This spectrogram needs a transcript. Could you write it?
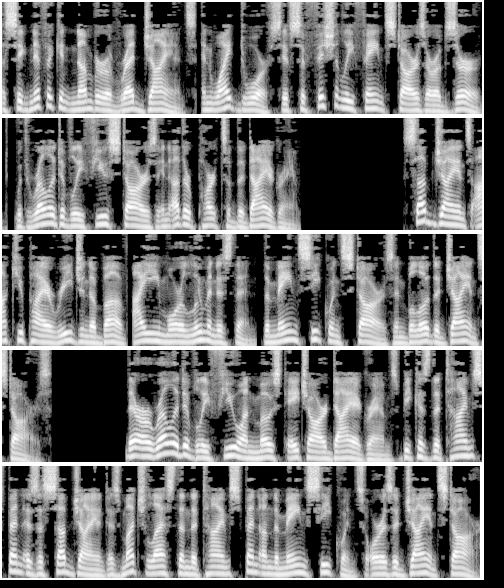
a significant number of red giants and white dwarfs if sufficiently faint stars are observed, with relatively few stars in other parts of the diagram. Subgiants occupy a region above i.e. more luminous than the main sequence stars and below the giant stars. There are relatively few on most HR diagrams because the time spent as a subgiant is much less than the time spent on the main sequence or as a giant star.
